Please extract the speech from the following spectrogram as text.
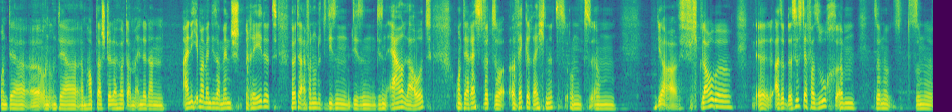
Und der, äh, und, und der ähm, Hauptdarsteller hört am Ende dann eigentlich immer, wenn dieser Mensch redet, hört er einfach nur diesen, diesen, diesen R-Laut. Und der Rest wird so weggerechnet. Und ähm, ja, ich glaube, äh, also das ist der Versuch, ähm, so eine, so eine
